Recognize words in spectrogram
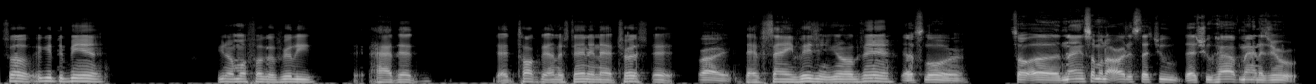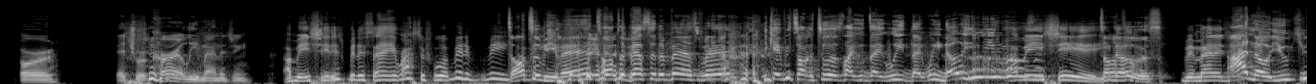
So it get to being, you know, motherfuckers really had that that talk, that understanding, that trust, that Right. that same vision, you know what I'm saying? Yes, Lord. So uh name some of the artists that you that you have managing or that you're currently managing. I mean, shit, it's been the same roster for a minute for me. Talk to me, man. Talk the best of the best, man. You can't be talking to us like like we like we know you. You know I mean, shit, Talk you know, to us. been managing. I know you. you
